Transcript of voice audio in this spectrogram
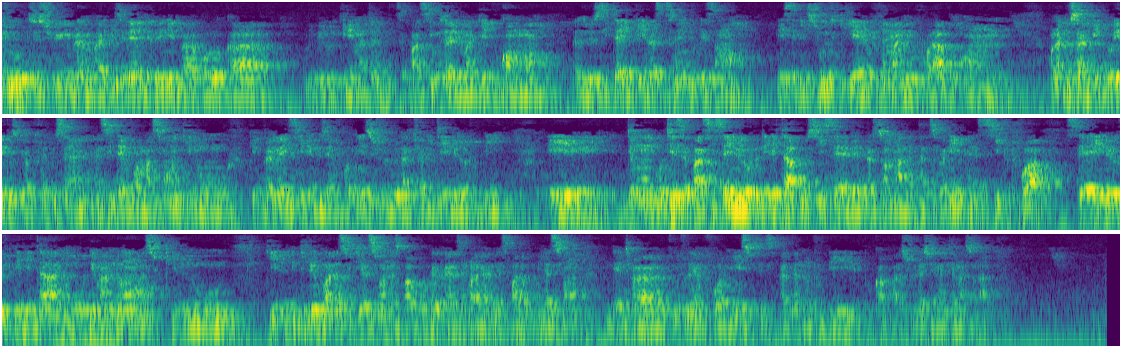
bonjour, je suis Ibrahim Bari, je vais intervenir par rapport au cas de Guinée Matin. Je ne sais pas si vous avez remarqué, tout comme moi, le site a été restreint tout récemment et c'est quelque chose qui est vraiment déplorable qu'on a tous à déplorer parce qu'on fait tous un, un site d'information qui nous, qui nous permet ici de nous informer sur l'actualité de notre pays. Et de mon côté, je ne sais pas si c'est une œuvre de l'État ou si c'est des personnes mal intentionnées, mais si toutefois c'est une œuvre de l'État, nous demandons à ce qu'il nous qu'il qu la situation, n'est-ce pas, pour permettre, n'est-ce pas, la population d'être toujours informée sur ce qui se passe dans notre pays, sur la chaîne internationale.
